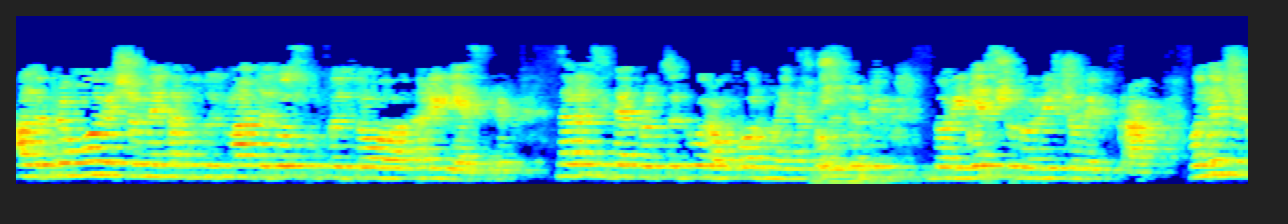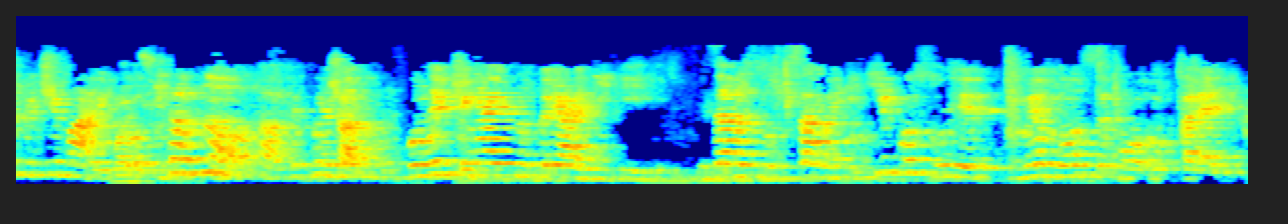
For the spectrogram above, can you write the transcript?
Але при умові, що вони там будуть мати доступи до реєстрів. Зараз йде процедура оформлення доступів до реєстру речових прав. Вони вже ключі мають доступ. Давно, так, від початку. Вони вчиняють нотаріальні дії. І зараз тут саме і ті послуги ми вносимо в перелік.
